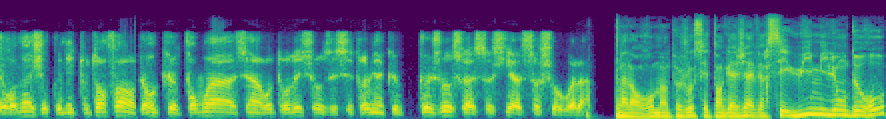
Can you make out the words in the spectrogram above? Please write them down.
Romain, je connais tout enfant. Donc pour moi, c'est un retour des choses. Et c'est très bien que Peugeot soit associé à Sochaux. Voilà. Alors Romain Peugeot s'est engagé à verser 8 millions d'euros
